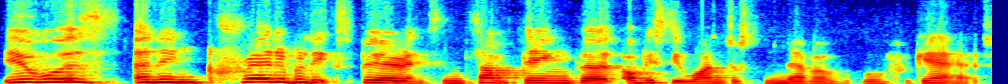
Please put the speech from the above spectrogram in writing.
It was an incredible experience and something that obviously one just never will forget.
